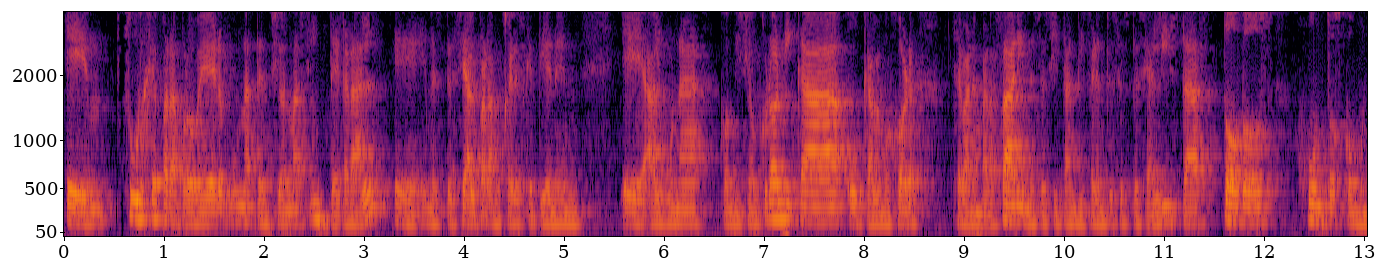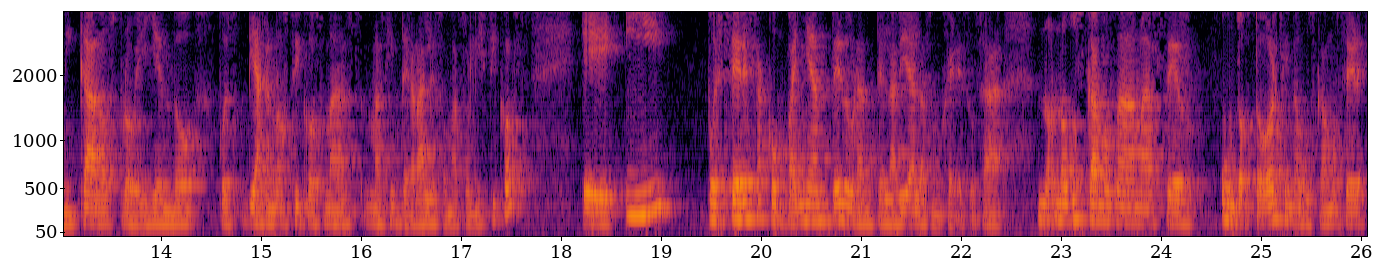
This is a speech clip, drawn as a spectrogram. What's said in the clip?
eh, surge para proveer una atención más integral, eh, en especial para mujeres que tienen eh, alguna condición crónica o que a lo mejor se van a embarazar y necesitan diferentes especialistas, todos juntos, comunicados, proveyendo pues diagnósticos más, más integrales o más holísticos. Eh, y pues ser ese acompañante durante la vida de las mujeres. O sea, no, no buscamos nada más ser un doctor, sino buscamos ser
